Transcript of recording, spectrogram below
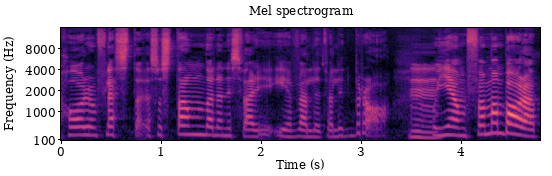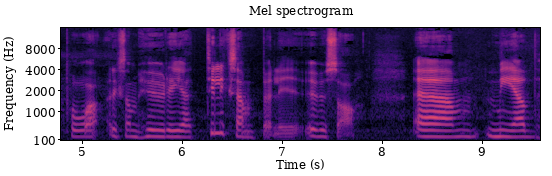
har de flesta, alltså standarden i Sverige är väldigt, väldigt bra. Mm. Och jämför man bara på liksom, hur det är till exempel i USA med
